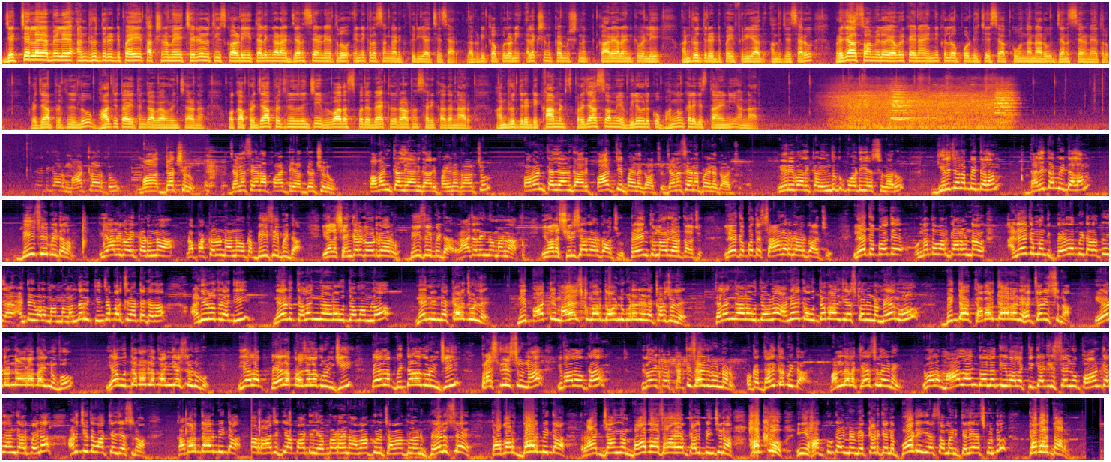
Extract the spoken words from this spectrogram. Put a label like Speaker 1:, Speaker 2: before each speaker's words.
Speaker 1: Jadcherla MLA Anirudh రెడ్డిపై తక్షణమే చర్యలు తీసుకోవాలని తెలంగాణ జనసేన నేతలు ఎన్నికల సంఘానికి ఫిర్యాదు చేశారు. లగడి కప్పులోని ఎలక్షన్ కమిషన్ కార్యాలయానికి వెళ్ళి అనిరుద్ధ్ రెడ్డిపై ఫిర్యాదు అందజేశారు. ప్రజాస్వామ్యంలో ఎవరికైనా ఎన్నికల్లో పోటీ చేసే హక్కు ఉందన్నారు జనసేన నేతలు. ప్రజాప్రతినిధులు బాధ్యతాయుతంగా వ్యవహరించాలన్న ఒక ప్రజాప్రతినిధి నుంచి వివాదాస్పద వ్యాఖ్యలు రావడం సరికాదన్నారు. అనిరుద్ధ్ రెడ్డి కామెంట్స్ ప్రజాస్వామ్య విలువలకు భంగం కలిగిస్తాయని అన్నారు
Speaker 2: రెడ్డి గారు మాట్లాడుతూ మా అధ్యక్షులు జనసేన పార్టీ అధ్యక్షులు పవన్ కళ్యాణ్ గారి పైన కావచ్చు పవన్ కళ్యాణ్ గారి పార్టీ పైన కావచ్చు జనసేన పైన కావచ్చు. మీరు ఇవాళ ఇక్కడ ఎందుకు పోటీ చేస్తున్నారు? గిరిజన బిడ్డలం దళిత బిడ్డలం బీసీ బిడ్డలం. ఇవాళ ఇక్కడ ఉన్న నా పక్కనున్న అన్న ఒక బీసీ బిడ్డ. ఇవాళ శంకర్ గౌడ్ గారు బీసీ బిడ్డ రాజలింగం అన్న. ఇవాళ శిరీష గారు కావచ్చు ప్రేమ్ కుమార్ గారు కావచ్చు లేకపోతే సాగర్ గారు కావచ్చు లేకపోతే ఉన్నత వర్గాలు ఉన్న అనేక మంది పేద బిడ్డలకు అంటే ఇవాళ మమ్మల్ని అందరినీ కించపరిచినట్టే కదా? అనిరుద్ రెడ్డి నేను తెలంగాణ ఉద్యమంలో నేను నిన్ను ఎక్కడ చూడలే? నీ పార్టీ మహేష్ కుమార్ గౌడ్ని కూడా నేను ఎక్కడ చూడలే? తెలంగాణ ఉద్యమంలో అనేక ఉద్యమాలు చేసుకొని ఉన్న మేము బిడ్డ కబర్దారని అని హెచ్చరిస్తున్నా. ఏడున్నవరా బై నువ్వు ఏ ఉద్యమంలో పనిచేస్తున్నావు నువ్వు? ఇవాళ పేద ప్రజల గురించి పేద బిడ్డల గురించి ప్రశ్నిస్తున్న ఇవాళ ఒక ఇగో ఇక్కడ కత్తి సైదులు ఉన్నారు. ఒక దళిత బిడ్డ వందల కేసులు అయినాయి. ఇవాళ మాలాంటి వాళ్ళకి ఇవాళ టికెట్లు ఇస్తే నువ్వు పవన్ కళ్యాణ్ గారి పైన అనుచిత వ్యాఖ్యలు చేస్తున్నావు. ఖబర్దార్ బిడ్డ రాజకీయ పార్టీలు ఎవడైనా అవాకులు చవాకులు అని పేలుస్తే ఖబర్దార్ బిడ్డ రాజ్యాంగం బాబాసాహెబ్ కల్పించిన హక్కు. ఈ హక్కుకై మేము ఎక్కడికైనా పోటీ చేస్తామని తెలియజేసుకుంటూ ఖబర్దార్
